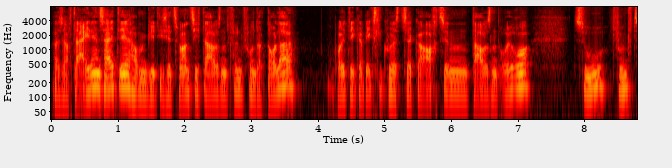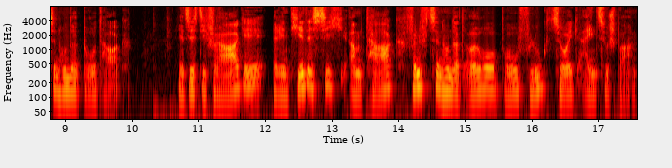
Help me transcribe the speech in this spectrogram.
Also auf der einen Seite haben wir diese 20.500 Dollar, heutiger Wechselkurs circa 18.000 Euro zu 1500 pro Tag. Jetzt ist die Frage, rentiert es sich am Tag 1500 Euro pro Flugzeug einzusparen?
